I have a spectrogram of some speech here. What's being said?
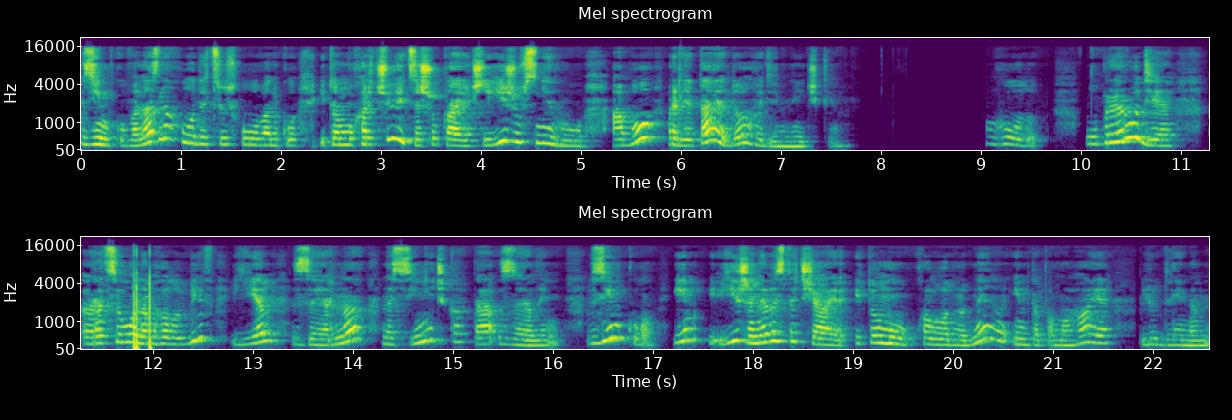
взимку вона знаходить цю схованку і тому харчується, шукаючи їжу в снігу або прилітає до годівнички. Голуб. У природі раціоном голубів є зерна, насіннячка та зелень. Взимку їм їжі не вистачає, і тому холодну днину їм допомагає людина.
